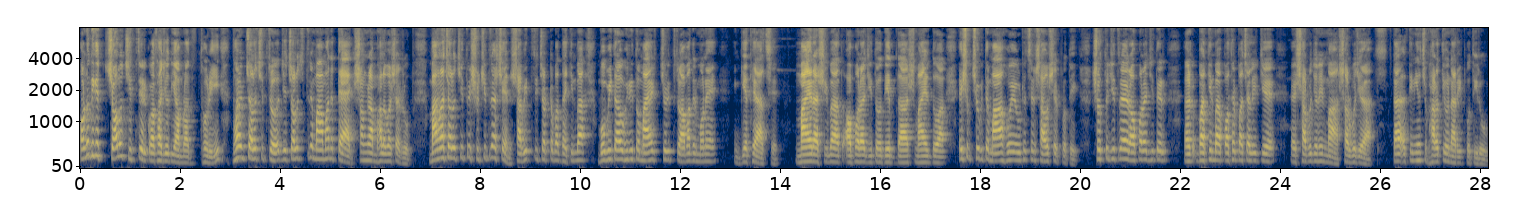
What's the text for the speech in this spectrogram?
অন্যদিকে চলচ্চিত্রের কথা যদি আমরা ধরি, ধরেন চলচ্চিত্র, যে চলচ্চিত্রে মা মানে ত্যাগ, সংগ্রাম, ভালোবাসার রূপ। বাংলা চলচ্চিত্রে সুচিত্রা সেন, সাবিত্রী চট্টোপাধ্যায় কিংবা ববিতা অভিনীত মায়ের চরিত্র আমাদের মনে গেথে আছে। মায়ের আশীর্বাদ, অপরাজিত, দেবদাস, মায়ের দোয়া, এইসব ছবিতে মা হয়ে উঠেছেন সাহসের প্রতীক। সত্যজিৎ রায়ের অপরাজিতের বা কিংবা পথের পাঁচালীর যে সার্বজনীন মা সর্বজয়া, তা, তিনি হচ্ছে ভারতীয় নারীর প্রতিরূপ।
